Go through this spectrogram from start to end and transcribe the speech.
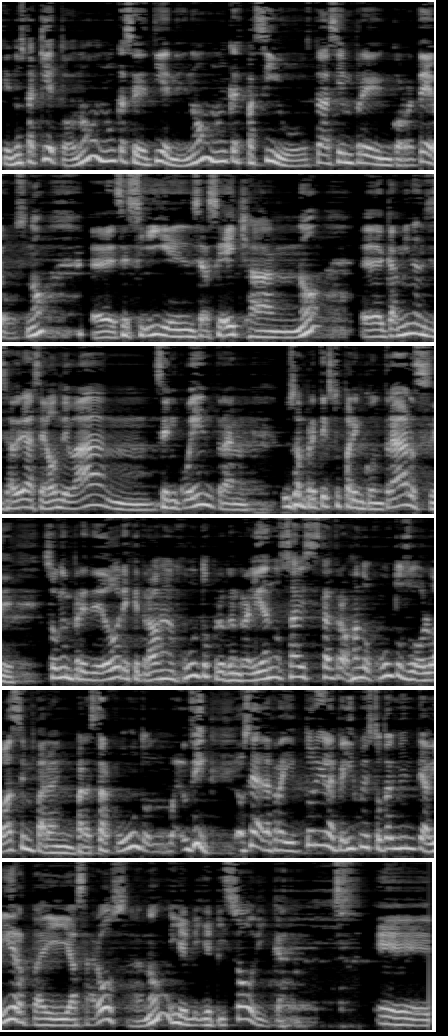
que no está quieto, ¿no? Nunca se detiene, ¿no? Nunca es pasivo, está siempre en correteos, ¿no? Eh, se siguen, se acechan, ¿no? Eh, caminan sin saber hacia dónde van, se encuentran, usan pretextos para encontrarse, son emprendedores que trabajan juntos, pero que en realidad no sabes si están trabajando juntos o lo hacen para, para estar juntos. En fin, o sea, la trayectoria de la película es totalmente abierta y azarosa, ¿no? Y, episódica. Eh,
